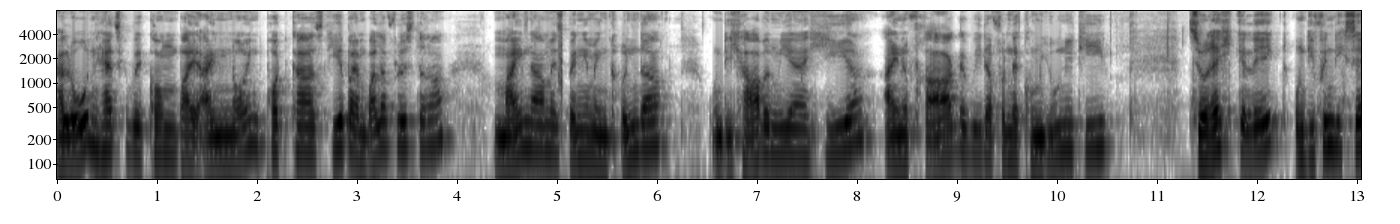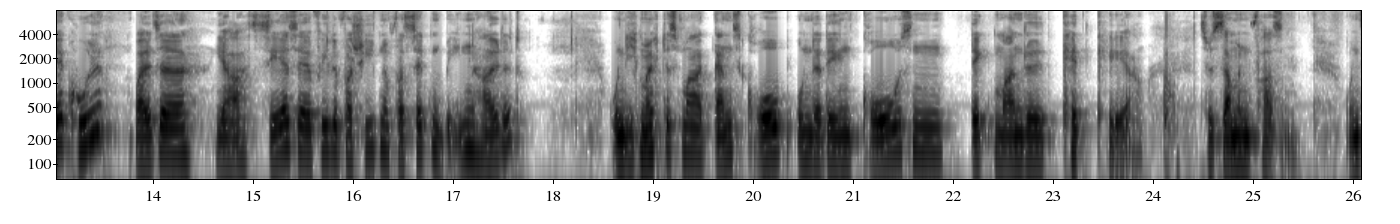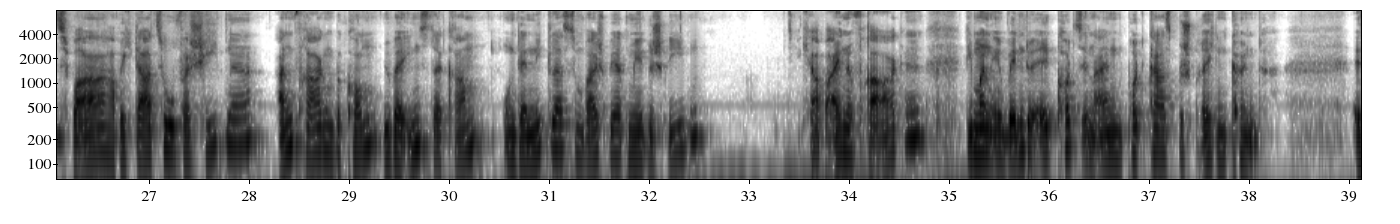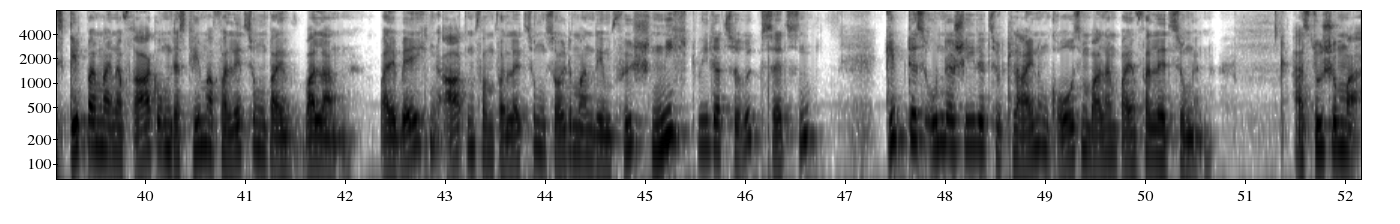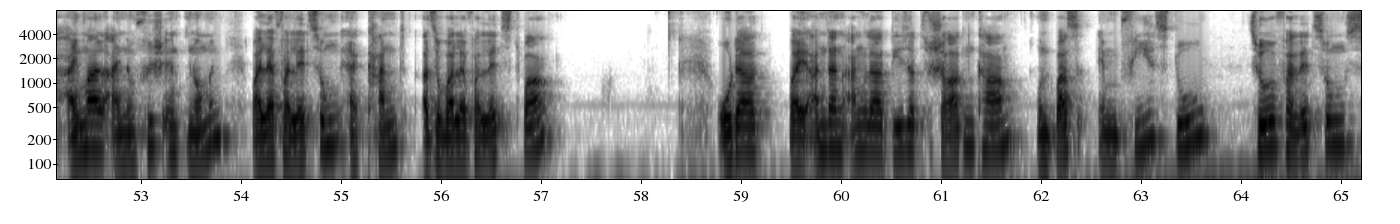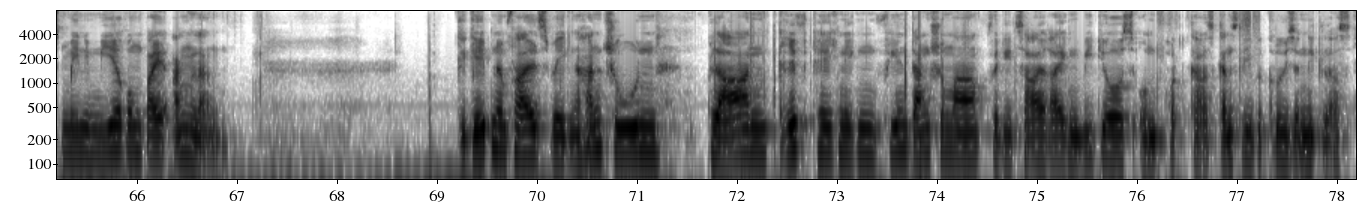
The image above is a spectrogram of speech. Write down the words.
Hallo und herzlich willkommen bei einem neuen Podcast hier beim Ballerflüsterer. Mein Name ist Benjamin Gründer und ich habe mir hier eine Frage wieder von der Community zurechtgelegt und die finde ich sehr cool, weil sie ja sehr, sehr viele verschiedene Facetten beinhaltet. Und ich möchte es mal ganz grob unter den großen Deckmantel Catcare zusammenfassen. Und zwar habe ich dazu verschiedene Anfragen bekommen über Instagram und der Niklas zum Beispiel hat mir geschrieben, ich habe eine Frage, die man eventuell kurz in einem Podcast besprechen könnte. Es geht bei meiner Frage um das Thema Verletzungen bei Wallern. Bei welchen Arten von Verletzungen sollte man den Fisch nicht wieder zurücksetzen? Gibt es Unterschiede zu kleinen und großen Wallern bei Verletzungen? Hast du schon mal einmal einen Fisch entnommen, weil er Verletzungen erkannt, also weil er verletzt war? Oder bei anderen Angler dieser zu Schaden kam? Und was empfiehlst du zur Verletzungsminimierung bei Anglern? Gegebenenfalls wegen Handschuhen, Plan, Grifftechniken. Vielen Dank schon mal für die zahlreichen Videos und Podcasts. Ganz liebe Grüße, Niklas.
